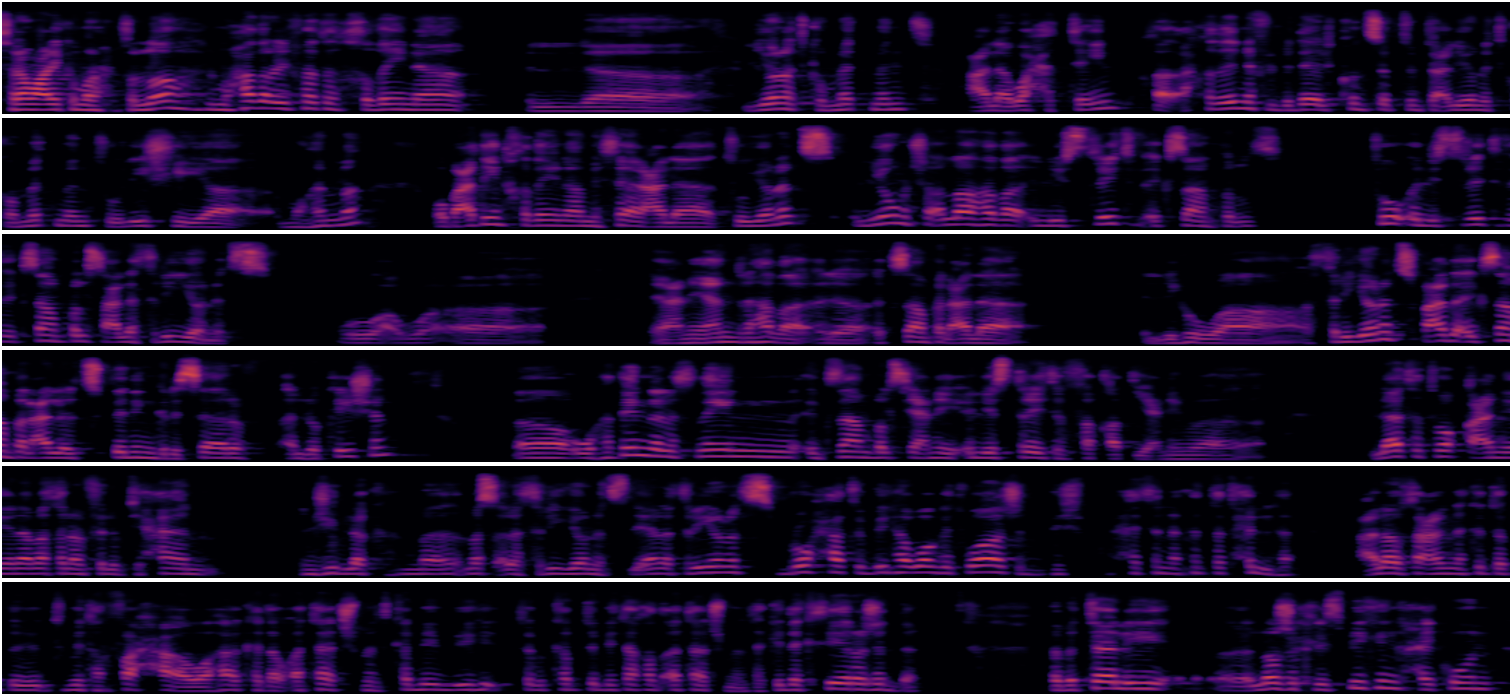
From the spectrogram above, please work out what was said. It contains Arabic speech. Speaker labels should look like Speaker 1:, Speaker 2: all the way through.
Speaker 1: السلام عليكم ورحمة الله. المحاضرة اللي فاتت خذينا ال unit commitment على واحدتين. خذينا في البداية ال concept بتاع ال unit commitment وليش هي مهمة. وبعدين خذينا مثال على two units اليوم إن شاء الله هذا illustrative examples two illustrative examples على 3 units و يعني عندنا هذا example على اللي هو 3 units وبعدها example على ال spinning reserve allocation وهذين الاثنين examples يعني illustrative فقط. يعني لا تتوقع أني أنا مثلا في الامتحان نجيب لك مسألة 3 units لأن 3 units بروحها تبي لها وقت واجد بحيث إنك أنت تحلها. علاوه على إنك أنت تبي ترفعها وهكذا و attachment كم كم تبي تاخذ attachment كذا كثيرة جدا. فبالتالي logically speaking حيكون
